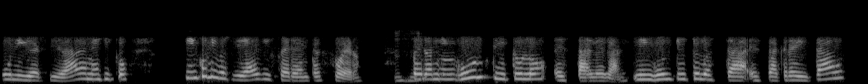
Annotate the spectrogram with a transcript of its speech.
Universidad de México, cinco universidades diferentes fueron. Pero ningún título está legal, ningún título está, está acreditado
